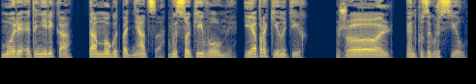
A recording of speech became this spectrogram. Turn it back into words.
Море — это не река. Там могут подняться высокие волны и опрокинуть их. «Жаль!» Энку загрустил.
